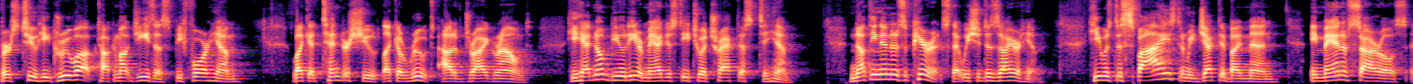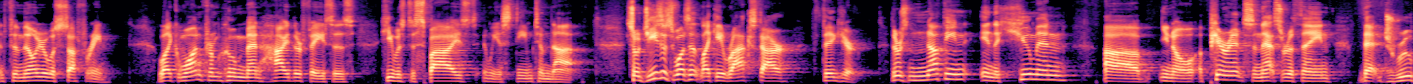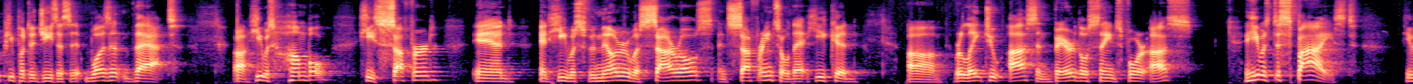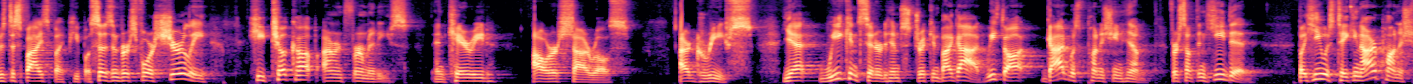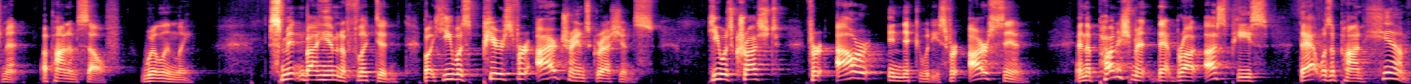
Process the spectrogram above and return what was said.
Verse 2 He grew up, talking about Jesus, before him like a tender shoot, like a root out of dry ground. He had no beauty or majesty to attract us to him, nothing in his appearance that we should desire him. He was despised and rejected by men, a man of sorrows and familiar with suffering, like one from whom men hide their faces he was despised, and we esteemed him not. So Jesus wasn't like a rock star figure. There's nothing in the human, uh, you know, appearance and that sort of thing that drew people to Jesus. It wasn't that. Uh, he was humble. He suffered, and and he was familiar with sorrows and suffering, so that he could um, relate to us and bear those things for us. And he was despised. He was despised by people. It says in verse 4 Surely he took up our infirmities and carried our sorrows, our griefs. Yet we considered him stricken by God. We thought God was punishing him for something he did, but he was taking our punishment upon himself willingly. Smitten by him and afflicted, but he was pierced for our transgressions. He was crushed for our iniquities, for our sin. And the punishment that brought us peace, that was upon him.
